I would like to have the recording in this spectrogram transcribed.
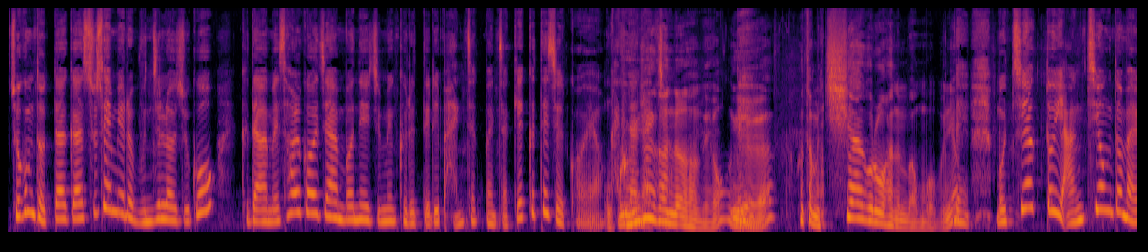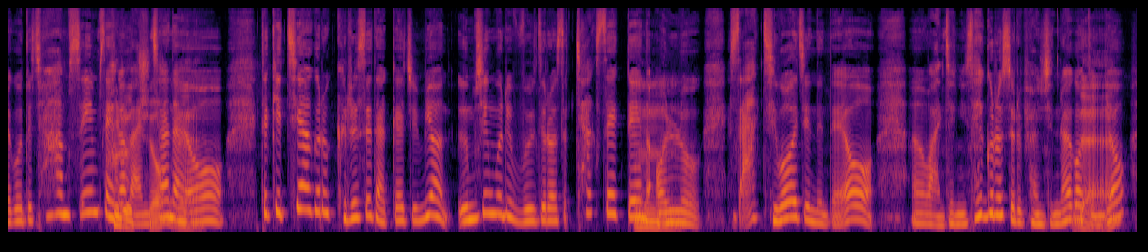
조금 뒀다가 수 세미로 문질러주고 그 다음에 설거지 한번 해주면 그릇들이 반짝반짝 깨끗해질 거예요. 어, 굉장히. 간단하네요. 네. 예. 그렇다면 치약으로 하는 방법은요? 네. 뭐 치약도 양치용도 말고도 참 쓰임새가 그렇죠. 많잖아요. 특히 치약으로 그릇을 닦아주면 음식물이 물들어서 착색된 음. 얼룩 싹 지워지는데요. 어, 완전히 새 그릇으로 변신을 하거든요. 네.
